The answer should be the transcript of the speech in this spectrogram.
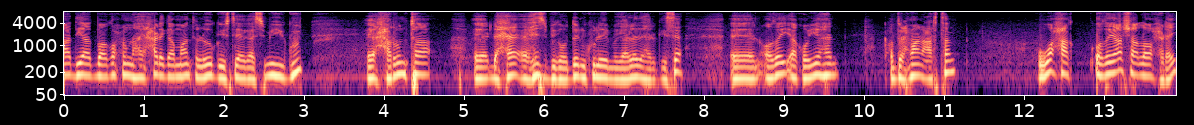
aad iyo aad baa ka xunnahay xadhiggaa maanta loo geystay agaasimihii guud ee xarunta dhexe ee xisbiga wadani ku leeyahy magaalada hargeysa oday aqoon-yahan cabdiraxmaan cartan. Waxaa odayaashaa loo xidhay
